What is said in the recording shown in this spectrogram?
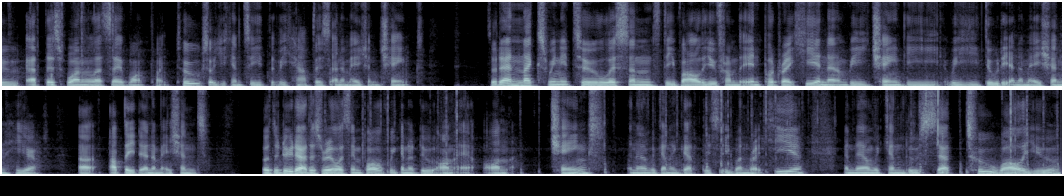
to add this one let's say 1.2 so you can see that we have this animation change so then next we need to listen the value from the input right here and then we change the we do the animation here uh, update the animations. So to do that is really simple. We're gonna do on on change and then we're gonna get this event right here and then we can do set to value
